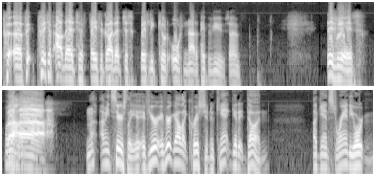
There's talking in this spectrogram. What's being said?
put, uh, put put yourself out there to face a guy that just basically killed Orton at the pay per view. So it is what it is. Well, But, yeah. uh, I- I mean, seriously, if you're if you're a guy like Christian who can't get it done against Randy Orton,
